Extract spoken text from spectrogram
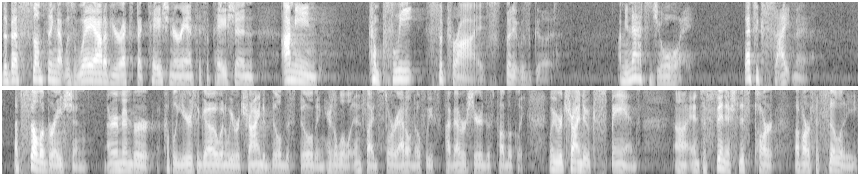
The best something that was way out of your expectation or anticipation. I mean, complete surprise, but it was good. I mean, that's joy. That's excitement. That's celebration. I remember a couple years ago when we were trying to build this building. Here's a little inside story. I don't know if we've, I've ever shared this publicly. We were trying to expand uh, and to finish this part of our facility.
